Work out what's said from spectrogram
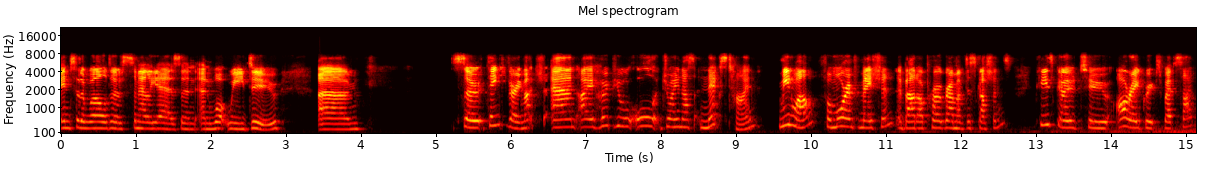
into the world of sommeliers and and what we do. Um, so thank you very much, and I hope you will all join us next time Meanwhile, for more information about our program of discussions, please go to RA Group's website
